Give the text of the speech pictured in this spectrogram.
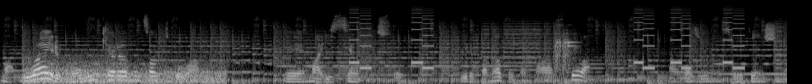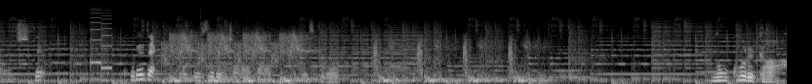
まあ、いわゆるモブキャラのザクトは、えー、まあ一線を画しているかなと思います。では、マガジンを装填し直して、これで落とせるんじゃないかなと思うんですけど、残るか。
